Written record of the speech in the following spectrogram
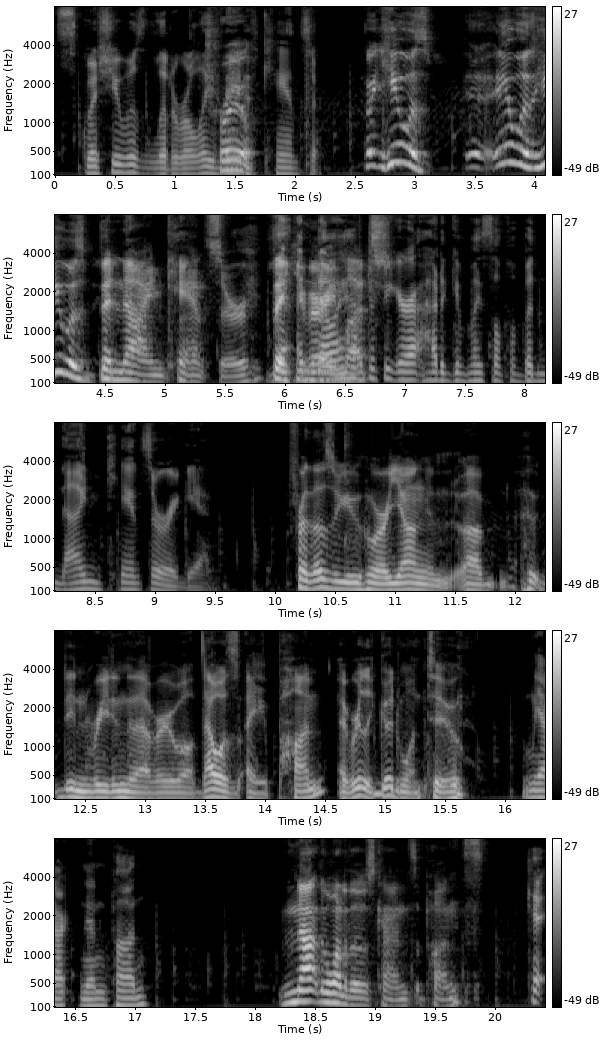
Squishy was literally True. made of cancer. But he was it was he was benign cancer. Thank Yeah, you very now I have to figure out how to give myself a benign cancer again. For those of you who are young and uh, who didn't read into that very well, that was a pun, a really good one too. Nyak Nen pun. Not one of those kinds of puns. Ca-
